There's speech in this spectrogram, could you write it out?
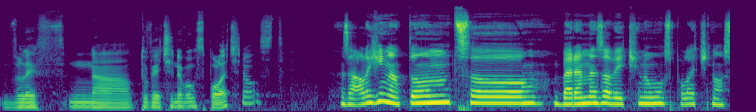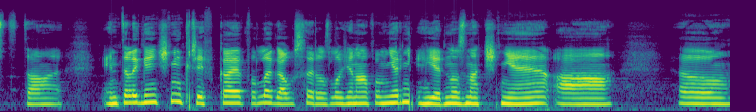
vliv na tu většinovou společnost? Záleží na tom, co bereme za většinovou společnost. Ta inteligenční křivka je podle Gause rozložená poměrně jednoznačně a uh,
